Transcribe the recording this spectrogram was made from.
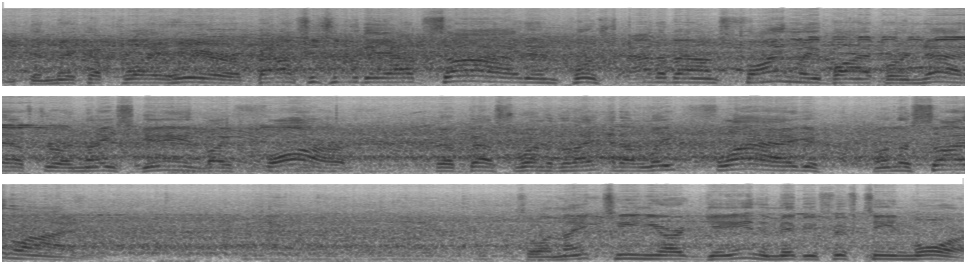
He can make a play here, bounces into the outside and pushed out of bounds finally by Burnett after a nice gain by far their best run of the night and a late flag on the sideline. So a 19-yard gain and maybe 15 more.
